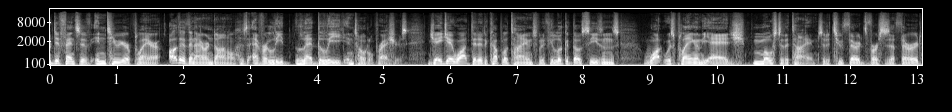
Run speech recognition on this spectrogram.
defensive interior player other than Aaron Donald has ever lead, led the league in total pressures. J.J. Watt did it a couple of times, but if you look at those seasons, Watt was playing on the edge most of the time, so the two thirds versus a third.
